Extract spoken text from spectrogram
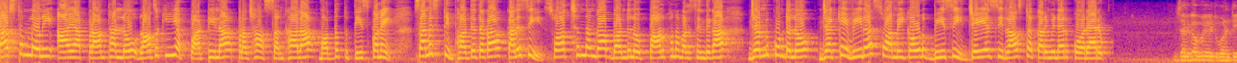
రాష్ట్రంలోని ఆయా ప్రాంతాల్లో రాజకీయ పార్టీల ప్రజా సంఘాల మద్దతు తీసుకొని సమిష్టి బాధ్యతగా కలిసి స్వచ్ఛందంగా బంద్లో పాల్గొనవలసిందిగా జమ్మికుంటలో జక్కే వీరాస్వామి గౌడ్ బీసీ జేఏసీ రాష్ట్ర కన్వీనర్ కోరారు. జరగబోయేటువంటి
